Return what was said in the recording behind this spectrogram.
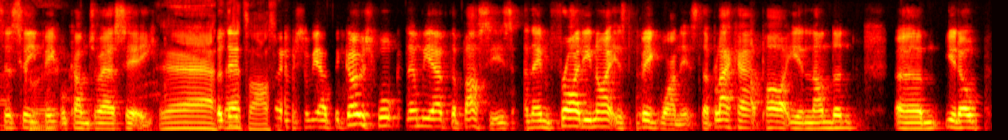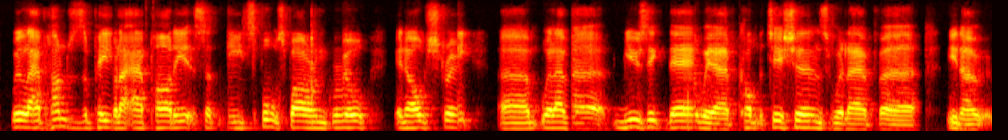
to see great. people come to our city. Yeah, but that's awesome. So we have the Ghost Walk, then we have the buses, and then Friday night is the big one. It's the blackout party in London. Um, you know, we'll have hundreds of people at our party. It's at the Sports Bar and Grill in Old Street. Um, we'll have uh, music there. We have competitions. We'll have uh, you know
